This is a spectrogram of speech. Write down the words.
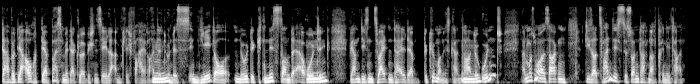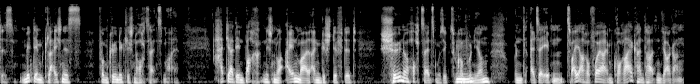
Da wird ja auch der Bass mit der gläubigen Seele amtlich verheiratet. Mhm. Und es ist in jeder Note knisternde Erotik. Mhm. Wir haben diesen zweiten Teil der Bekümmerniskantate. Mhm. Und dann muss man mal sagen, dieser 20. Sonntag nach Trinitatis mit dem Gleichnis vom königlichen Hochzeitsmahl hat ja den Bach nicht nur einmal angestiftet, schöne Hochzeitsmusik zu komponieren. Und als er eben zwei Jahre vorher im Choralkantatenjahrgang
